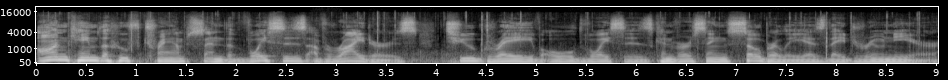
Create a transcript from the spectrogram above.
On came the hoof tramps and the voices of riders, two grave old voices conversing soberly as they drew near.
